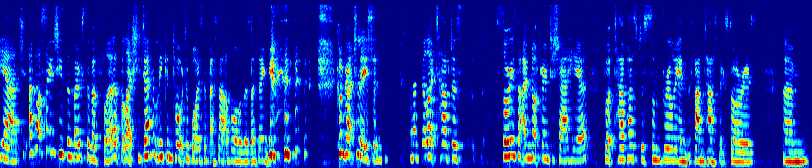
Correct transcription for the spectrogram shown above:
yeah, she, I'm not saying she's the most of a flirt, but like she definitely can talk to boys the best out of all of us, I think. Congratulations. And I feel like Tav just stories that I'm not going to share here, but Tav has just some brilliant, fantastic stories um,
